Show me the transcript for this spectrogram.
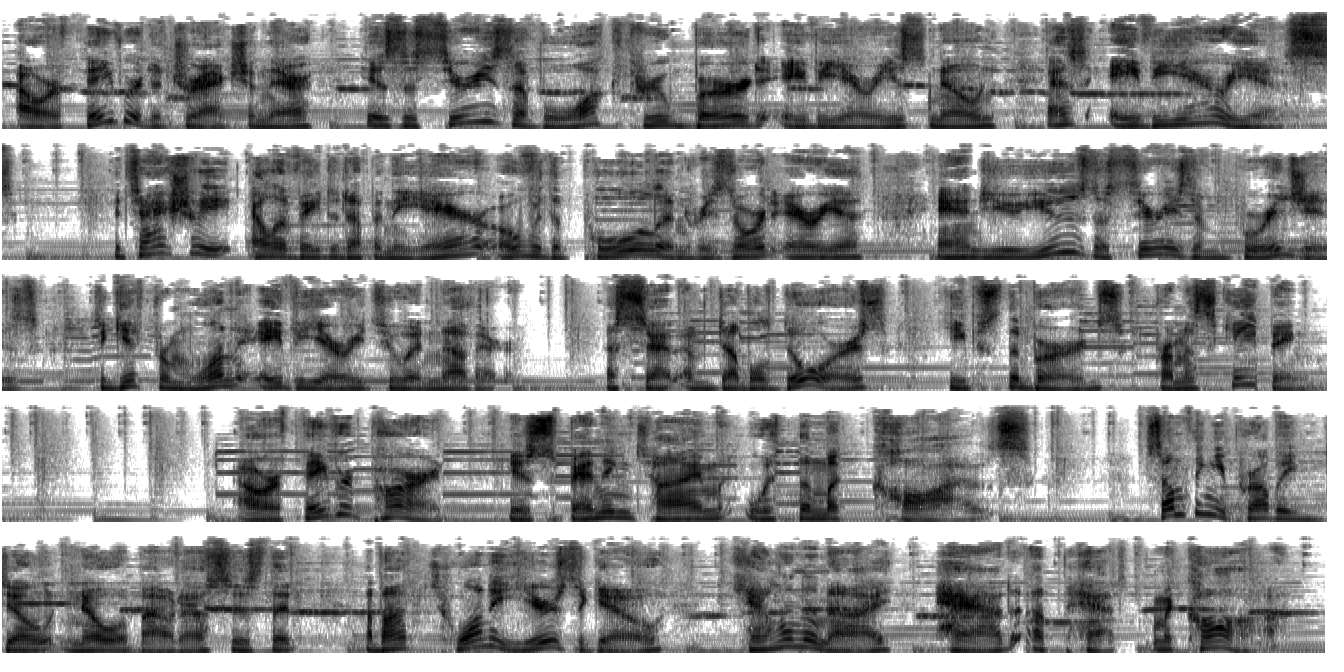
Our favorite attraction there is a series of walk-through bird aviaries known as aviarius. It's actually elevated up in the air over the pool and resort area, and you use a series of bridges to get from one aviary to another. A set of double doors keeps the birds from escaping. Our favorite part is spending time with the macaws. Something you probably don't know about us is that about 20 years ago, Kellyn and I had a pet macaw.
